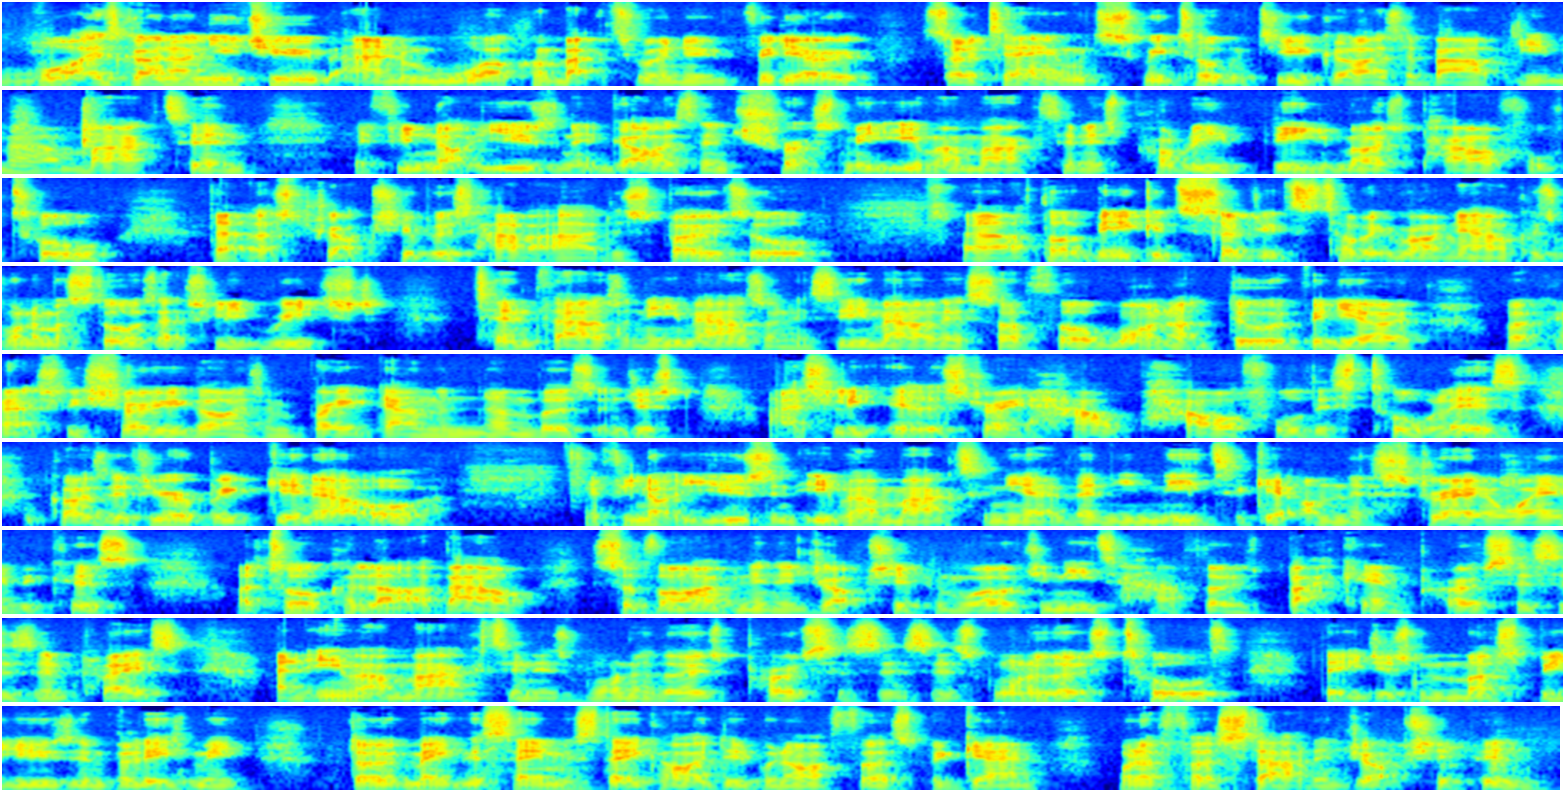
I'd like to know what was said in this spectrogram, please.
What is going on YouTube and welcome back to a new video. So today I'm just going to be talking to you guys about email marketing. If you're not using it guys then trust me email marketing is probably the most powerful tool that us dropshippers have at our disposal. Uh, I thought it'd be a good subject to topic right now because one of my stores actually reached 10,000 emails on its email list. So I thought, why not do a video where I can actually show you guys and break down the numbers and just actually illustrate how powerful this tool is. Guys, if you're a beginner or if you're not using email marketing yet, then you need to get on this straight away because I talk a lot about surviving in the dropshipping world. You need to have those back end processes in place, and email marketing is one of those processes, is one of those tools that you just must be using. Believe me, don't make the same mistake I did when I first began. When I first started in dropshipping,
